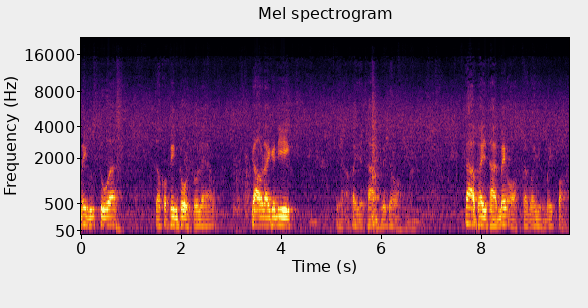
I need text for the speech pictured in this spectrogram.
ไม่รู้ตัว เราก็เพ่งโทษเขาแล้ว จะเอาอะไรกันอีกเนี่ยอภัยทานก็จะออกมาถ้าอภัยทานไม่ออกแต่ว่ายังไม่ปล่อย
